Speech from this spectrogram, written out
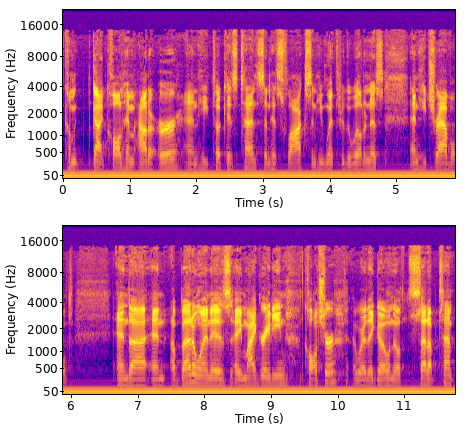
Come, God called him out of Ur, and he took his tents and his flocks, and he went through the wilderness, and he traveled. And, uh, and a Bedouin is a migrating culture where they go and they'll set up temp-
